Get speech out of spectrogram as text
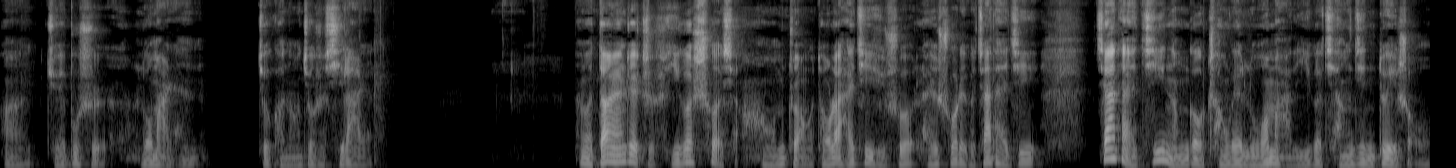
啊，绝不是罗马人，就可能就是希腊人。那么，当然这只是一个设想。我们转过头来还继续说来说这个迦太基，迦太基能够成为罗马的一个强劲对手，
